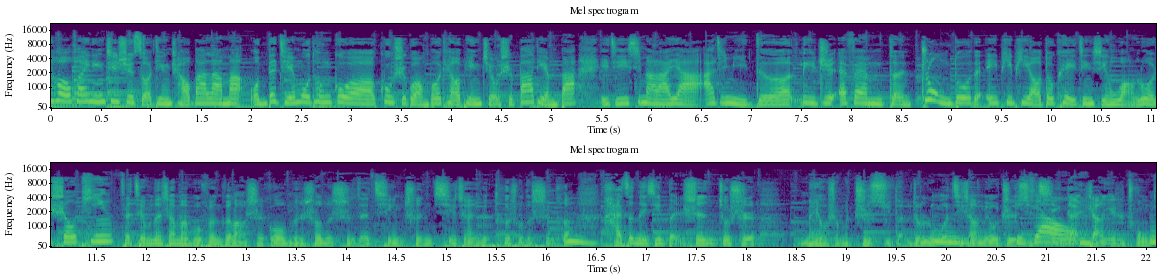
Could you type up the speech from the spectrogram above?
之后，欢迎您继续锁定《潮爸辣妈》。我们的节目通过故事广播调频九十八点八，以及喜马拉雅、阿基米德、荔枝 FM 等众多的 APP 哦，都可以进行网络收听。在节目的上半部分，葛老师跟我们说的是，在青春期这样一个特殊的时刻，嗯孩子内心本身就是。没有什么秩序的，就逻辑上没有秩序，嗯情感上也是冲突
